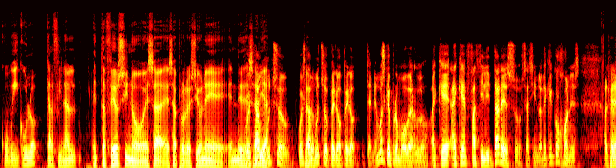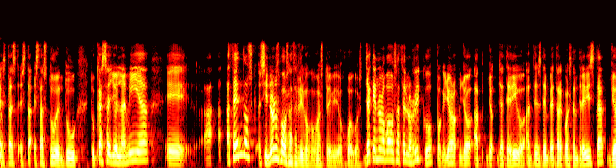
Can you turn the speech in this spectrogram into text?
cubículo, que al final está feo, sino esa, esa progresión es, necesaria. Cuesta mucho, cuesta mucho, pero, pero tenemos que promoverlo. Hay que, hay que facilitar eso. O sea, si no, ¿de qué cojones? Al final estás, estás, tú en tu, tu, casa, yo en la mía. Eh, si no nos vamos a hacer rico con esto de videojuegos, ya que no nos vamos a hacernos rico, porque yo, yo, ya te digo, antes de empezar con esta entrevista, yo,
